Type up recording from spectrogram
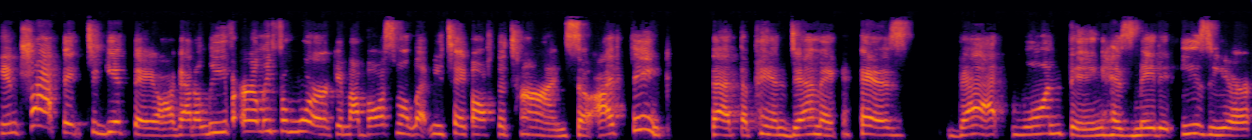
in traffic to get there. I got to leave early from work, and my boss won't let me take off the time. So I think that the pandemic has that one thing has made it easier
